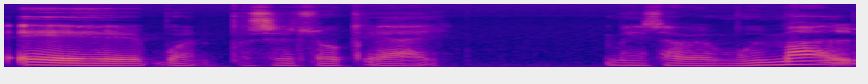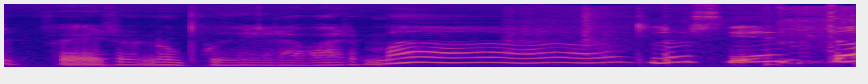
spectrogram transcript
eh, bueno, pues es lo que hay. Me sabe muy mal, pero no pude grabar más, lo siento.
